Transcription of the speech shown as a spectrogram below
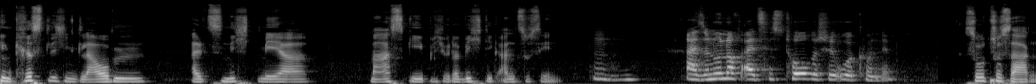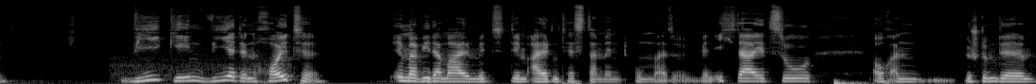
den christlichen Glauben als nicht mehr maßgeblich oder wichtig anzusehen. Mhm. Also nur noch als historische Urkunde. Sozusagen. Wie gehen wir denn heute immer wieder mal mit dem Alten Testament um. Also wenn ich da jetzt so auch an bestimmte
